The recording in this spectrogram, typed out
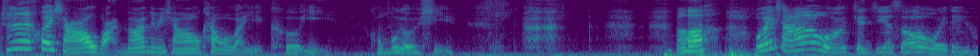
就是会想要玩，然后你们想要看我玩也可以，恐怖游戏。然后我会想到我剪辑的时候，我一定会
